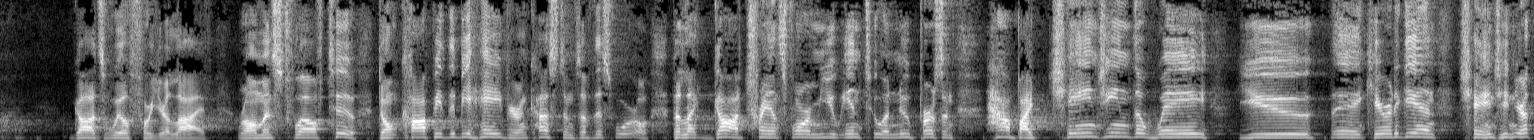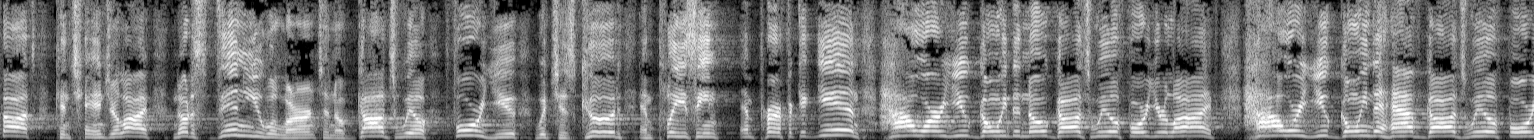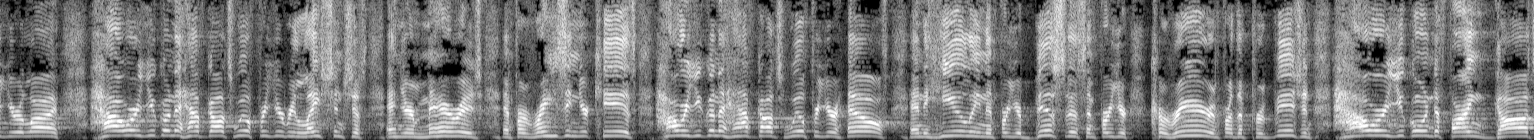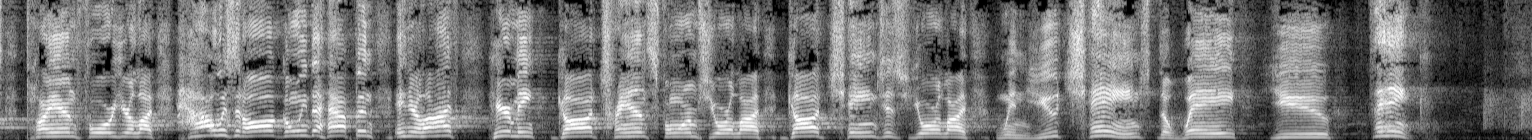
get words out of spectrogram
God's will for your life? Romans 12, 2. Don't copy the behavior and customs of this world, but let God transform you into a new person. How? By changing the way you think. Hear it again. Changing your thoughts can change your life. Notice, then you will learn to know God's will for you, which is good and pleasing and perfect. Again, how are you going to know God's will for your life? How are you going to have God's will for your life? How are you going to have God's will for your relationships and your marriage and for raising your kids? How are you going to have God's will for your health and healing and for your business and for your career and for the provision? How are you going to find God's plan for your life? How is it all going to happen in your life, hear me, God transforms your life. God changes your life when you change the way you think.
